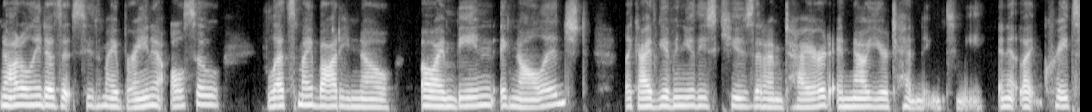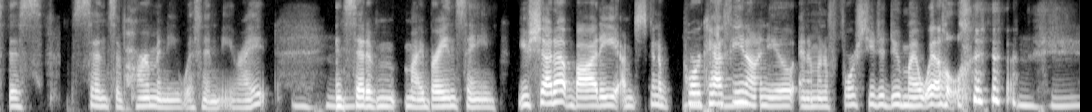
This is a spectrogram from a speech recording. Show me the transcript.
not only does it soothe my brain, it also lets my body know, oh, I'm being acknowledged like i've given you these cues that i'm tired and now you're tending to me and it like creates this sense of harmony within me right mm-hmm. instead of m- my brain saying you shut up body i'm just going to pour mm-hmm. caffeine on you and i'm going to force you to do my will mm-hmm.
